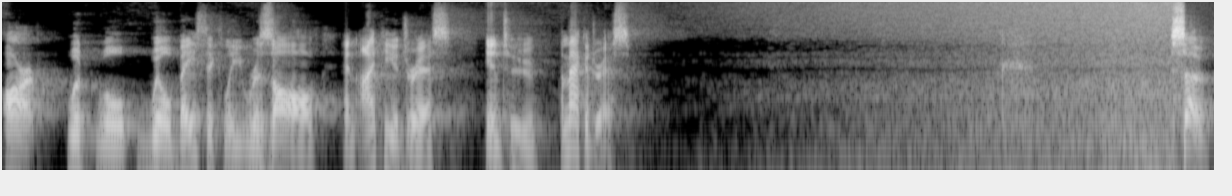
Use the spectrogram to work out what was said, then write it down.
ARP will, will, will basically resolve an IP address into a MAC address. So,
